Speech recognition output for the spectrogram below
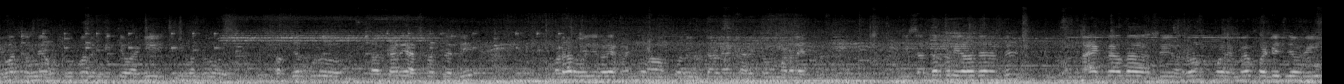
ಐವತ್ತೊಂದನೇ ಹುಟ್ಟುಹಬ್ಬದ ನಿಮಿತ್ತವಾಗಿ ಒಂದು ಅಫ್ಜಲ್ಪುರ ಸರ್ಕಾರಿ ಆಸ್ಪತ್ರೆಯಲ್ಲಿ ಬಡ ರೋಗಿಗಳಿಗೆ ಹಣ್ಣು, ಹಂಪಲು ವಿತರಣೆ ಕಾರ್ಯಕ್ರಮ ಮಾಡಲಾಯಿತು. ಈ ಸಂದರ್ಭದಲ್ಲಿ ಹೇಳೋದೇನೆಂದರೆ ನಾಯಕರಾದ ಶ್ರೀ ಅರುಣ್ ಕುಮಾರ್ ಎಂ ಎಫ್. ಪಾಟೀಲ್ ಅವರಿಗೆ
